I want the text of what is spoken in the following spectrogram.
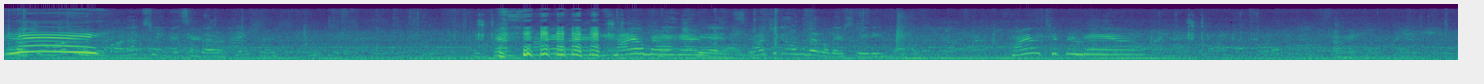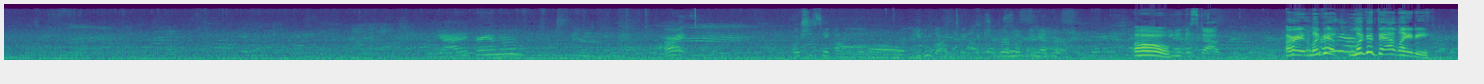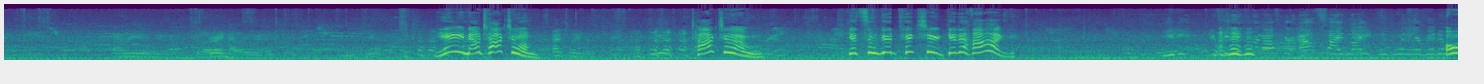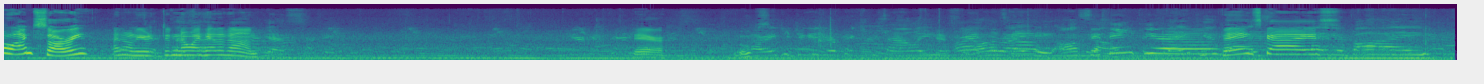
Yay! Smiling. Smile, Brogan. Why don't you go in the middle there, sweetie? Smile, Chip and Dale. Okay. You got it, Grandma? All right. Oh, she's taking. You can go ahead and take pictures. We're looking at her. Oh, You need to stop. all right. Look at look at that lady. Very nice. Yay! Now talk to him. Especially Talk to him. Get some good picture. Get a hug. You need, if you can turn off your outside light with when you're videoing. Oh, I'm sorry. I don't even didn't know I had it on. Yes. There. All right, did you get your picture, Sally? Yes. All righty, awesome. Thank you. Thank you. Thanks, guys. Later, Bye.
